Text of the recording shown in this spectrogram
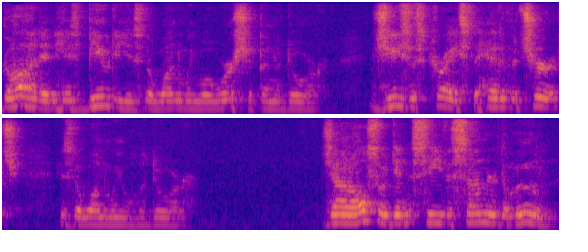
God in his beauty is the one we will worship and adore. Jesus Christ, the head of the church, is the one we will adore. John also didn't see the sun or the moon,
